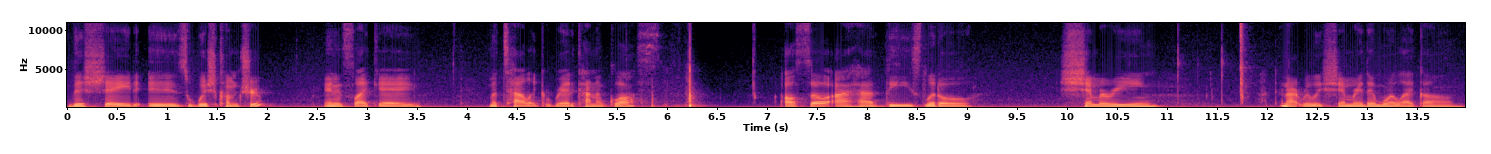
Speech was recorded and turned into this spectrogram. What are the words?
this shade is Wish Come True. And it's like a metallic red kind of gloss. Also, I have these little shimmery, they're not really shimmery, they're more like, um,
